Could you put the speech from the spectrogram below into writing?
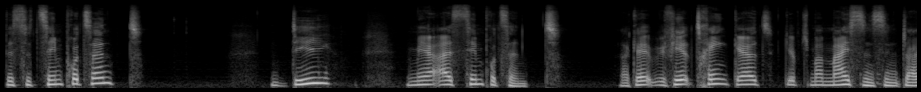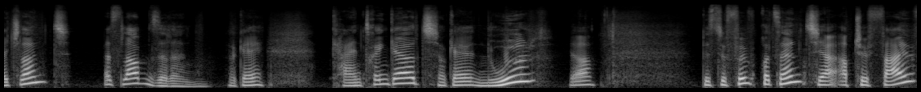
bis zu 10 Prozent. D mehr als 10 Prozent. Okay, wie viel Trinkgeld gibt man meistens in Deutschland? Was glauben Sie denn? Okay, kein Trinkgeld, okay, null, ja, bis zu 5 Prozent, ja, up to 5,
